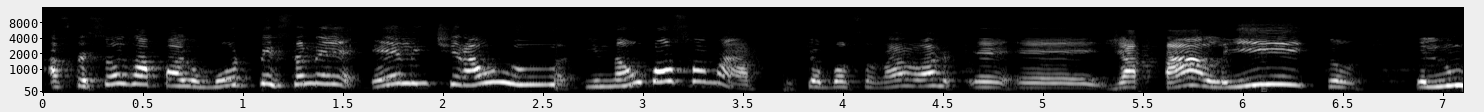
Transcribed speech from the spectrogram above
as pessoas apoiam o Moro pensando em ele em tirar o Lula e não o Bolsonaro, porque o Bolsonaro é, é, já está ali, ele não,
